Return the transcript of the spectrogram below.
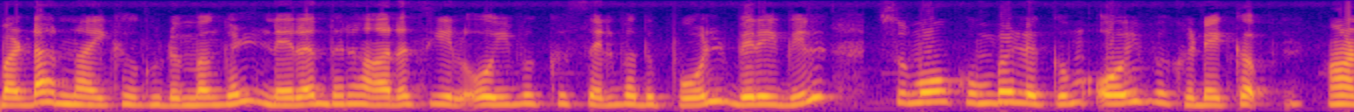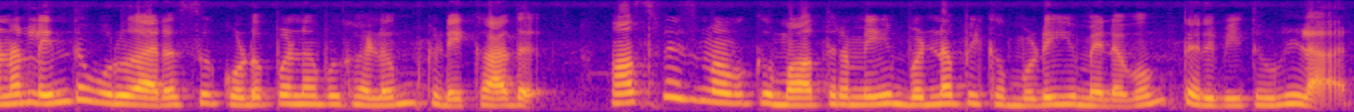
பண்டார் நாயக்க குடும்பங்கள் நிரந்தர அரசியல் ஓய்வுக்கு செல்வது போல் விரைவில் சுமோ கும்பலுக்கும் ஓய்வு கிடைக்கும். ஆனால் எந்த ஒரு அரசு கொடுப்பனவுகளும் கிடைக்காது. அஸ்மிஸ்மாவுக்கு மாத்திரமே விண்ணப்பிக்க முடியும் எனவும் தெரிவித்துள்ளார்.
